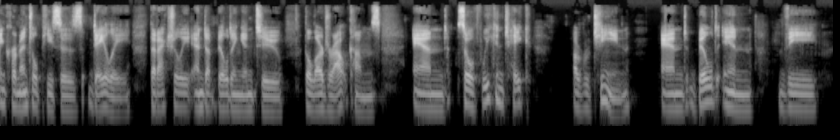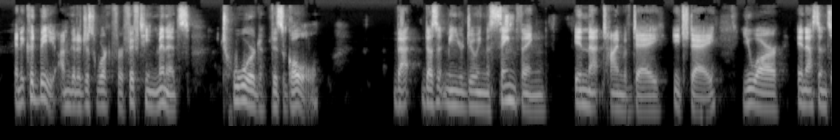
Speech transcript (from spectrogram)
incremental pieces daily that actually end up building into the larger outcomes. And so if we can take a routine and build in the, and it could be, I'm going to just work for 15 minutes toward this goal that doesn't mean you're doing the same thing in that time of day each day. You are, in essence,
